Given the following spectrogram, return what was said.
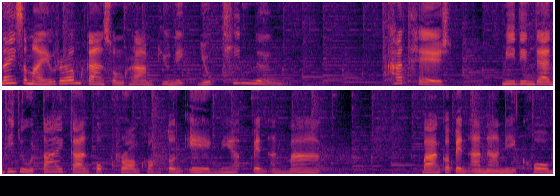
ในสมัยเริ่มการสงครามพิวนิกยุคที่หนึ่งคาร์เทจมีดินแดนที่อยู่ใต้การปกครองของตนเองเนี่ยเป็นอันมาก บ้างก็เป็นอาณานิคม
